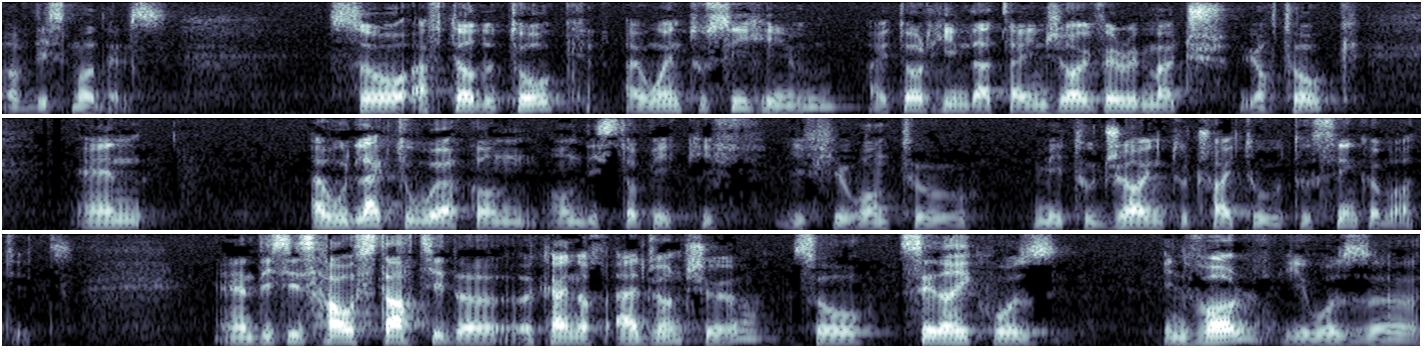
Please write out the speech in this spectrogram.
of these models. So after the talk, I went to see him. I told him that I enjoy very much your talk, and I would like to work on, on this topic if, if you want to, me to join to try to, to think about it. And this is how started a, a kind of adventure. So Cedric was involved. He was, uh,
